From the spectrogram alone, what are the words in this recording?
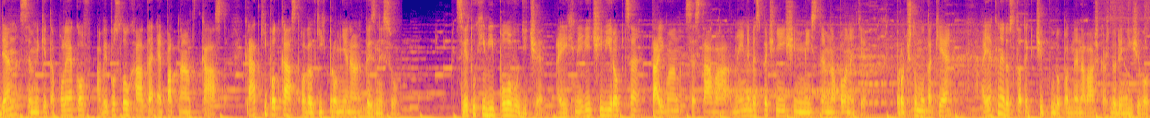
den, jsem Nikita Poljakov a vy posloucháte E15 Cast, krátký podcast o velkých proměnách biznisu. Světu chybí polovodiče a jejich největší výrobce, Tajvan, se stává nejnebezpečnějším místem na planetě. Proč tomu tak je? A jak nedostatek čipů dopadne na váš každodenní život?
